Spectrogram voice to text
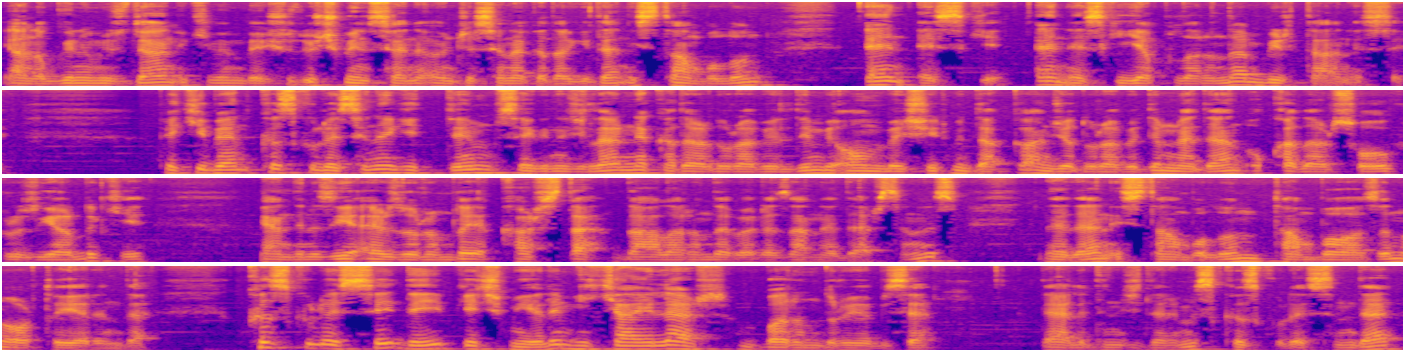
Yani günümüzden 2500-3000 sene öncesine kadar giden İstanbul'un en eski, en eski yapılarından bir tanesi. Peki ben Kız Kulesi'ne gittim sevgiliciler ne kadar durabildim? Bir 15-20 dakika anca durabildim. Neden? O kadar soğuk rüzgarlı ki kendinizi ya Erzurum'da ya Kars'ta dağlarında böyle zannedersiniz. Neden? İstanbul'un tam boğazın orta yerinde. Kız Kulesi deyip geçmeyelim hikayeler barındırıyor bize. Değerli dinleyicilerimiz Kız Kulesi'nde.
